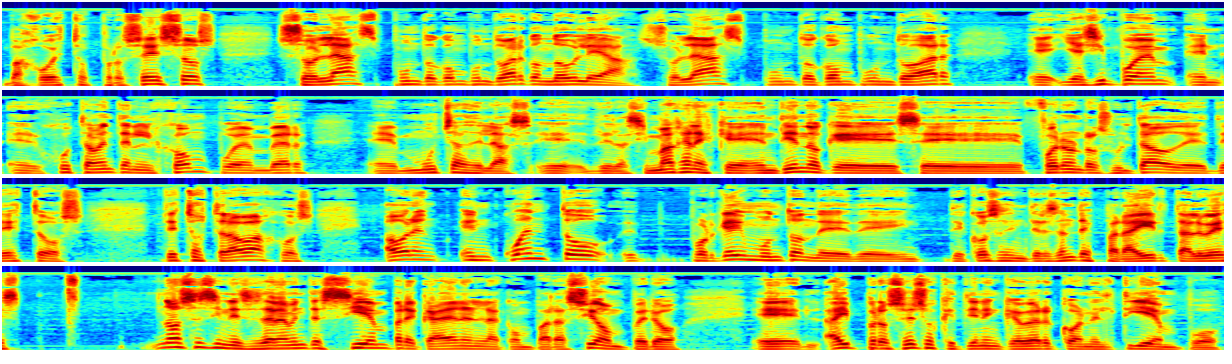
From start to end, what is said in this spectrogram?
bajo estos procesos. Solaz.com.ar con doble A, solaz.com.ar. eh, y allí pueden, en- en- justamente en el home, pueden ver eh, muchas de las, eh, de las imágenes que entiendo que se fueron resultado de, de estos, de estos trabajos. Ahora, en, en cuanto, eh, porque hay un montón de, de- de cosas interesantes para ir tal vez no sé si necesariamente siempre caer en la comparación, pero eh, hay procesos que tienen que ver con el tiempo.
